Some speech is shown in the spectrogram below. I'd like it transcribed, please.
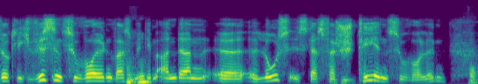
wirklich wissen zu wollen, was mit Mhm, dem anderen äh, los ist, das verstehen zu wollen. ja.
